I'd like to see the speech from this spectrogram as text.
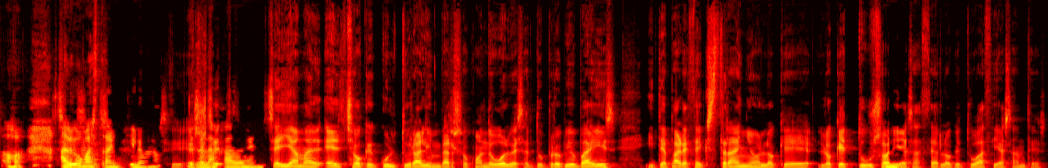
a Sí, algo más tranquilo, ¿no? Sí, Y eso se- relajado. en- Se llama el- choque cultural inverso, cuando vuelves a tu propio país y te parece extraño lo que, lo que tú solías hacer, lo que tú hacías antes.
